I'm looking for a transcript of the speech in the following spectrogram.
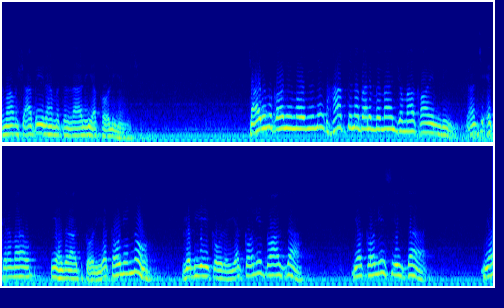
امام شافعی رحمت اللہ علیہ قولی ہمشی چاروں قولی موجود ہیں کہ ہفت نفر بمن جمعہ قائم بھی۔ چانچہ اکرمہ یہ حضرات قولی، یا قولی نو ربیعی قولی، یا قولی دوازدہ، یا قولی سیزدہ، یا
